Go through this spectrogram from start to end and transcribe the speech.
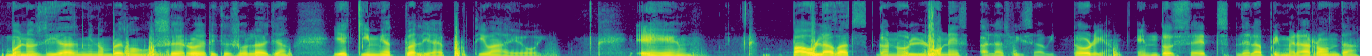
Buenos días, mi nombre es Juan José Rodríguez Olaya y aquí mi actualidad deportiva de hoy. Eh, Paula Batz ganó el lunes a la Suiza Victoria en dos sets de la primera ronda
